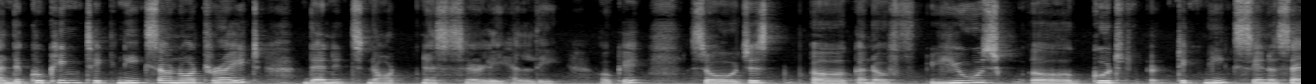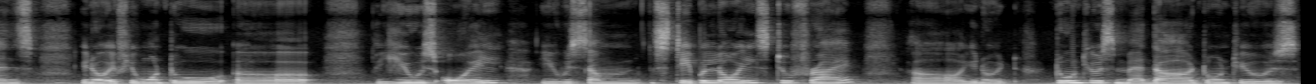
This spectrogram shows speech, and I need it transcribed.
and the cooking techniques are not right then it's not necessarily healthy. Okay? So just uh, kind of use uh, good techniques in a sense you know if you want to uh, use oil use some stable oils to fry. Uh, you know don't use maida don't use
